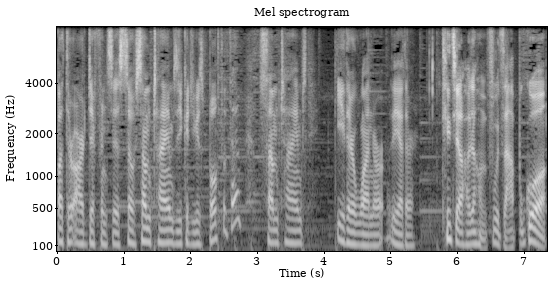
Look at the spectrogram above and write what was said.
but there are differences. So sometimes you could use both of them, sometimes either one or the other. 听起来好像很复杂，不过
